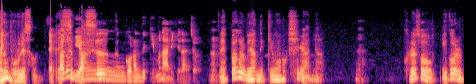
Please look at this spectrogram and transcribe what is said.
나는 모르겠어. 엑박을 위한 엑스박스- 거란 느낌은 아니긴 하죠. 응. 엑박을 위한 느낌은 확실히 아니야. 네. 그래서 이걸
